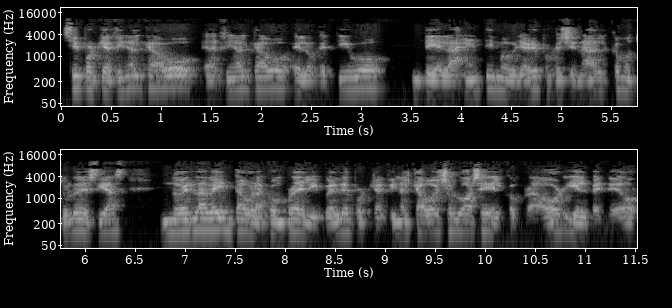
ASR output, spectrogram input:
Sí, porque al fin y al cabo, al fin y al cabo, el objetivo del agente inmobiliario profesional, como tú lo decías, no es la venta o la compra del inmueble, porque al fin y al cabo eso lo hace el comprador y el vendedor.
